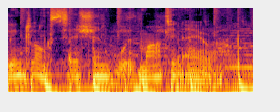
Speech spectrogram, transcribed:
Kling Klong session with Martin Eyerer.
